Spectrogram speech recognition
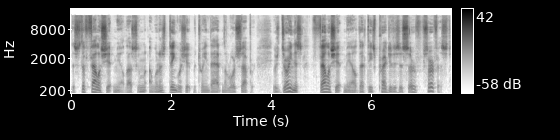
This is the fellowship meal. That's, I'm going to distinguish it between that and the Lord's Supper. It was during this fellowship meal that these prejudices surf, surfaced.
